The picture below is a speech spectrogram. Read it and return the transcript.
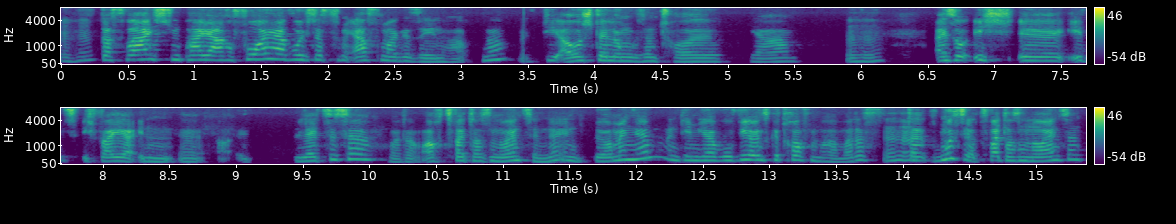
Mhm. Das war ich ein paar Jahre vorher, wo ich das zum ersten Mal gesehen habe. Ne? Die Ausstellungen sind toll, ja. Mhm. Also ich äh, jetzt, ich war ja in äh, letztes Jahr, oder auch 2019, ne, in Birmingham, in dem Jahr, wo wir uns getroffen haben. War das, mhm. das muss ja 2019,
